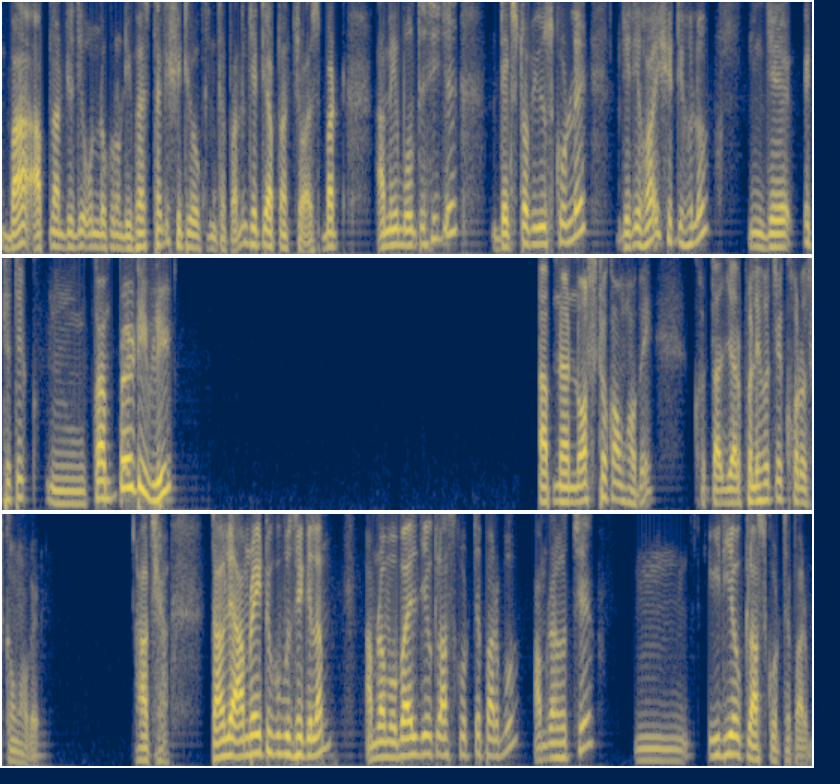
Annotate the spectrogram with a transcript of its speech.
বা আপনার যদি অন্য কোনো ডিভাইস থাকে, সেটিও কিনতে পারেন, যেটি আপনার চয়েস বাট আমি বলতেছি যে ডেস্কটপ ইউজ করলে যেটি হয়, সেটি হলো যে, এটাতে কম্পারেটিভলি আপনার নষ্ট কম হবে যার ফলে হচ্ছে খরচ কম হবে। আচ্ছা তাহলে আমরা এইটুকু বুঝে গেলাম। আমরা মোবাইল দিয়েও ক্লাস করতে পারব। আমরা হচ্ছে ই দিয়েও ক্লাস করতে পারব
